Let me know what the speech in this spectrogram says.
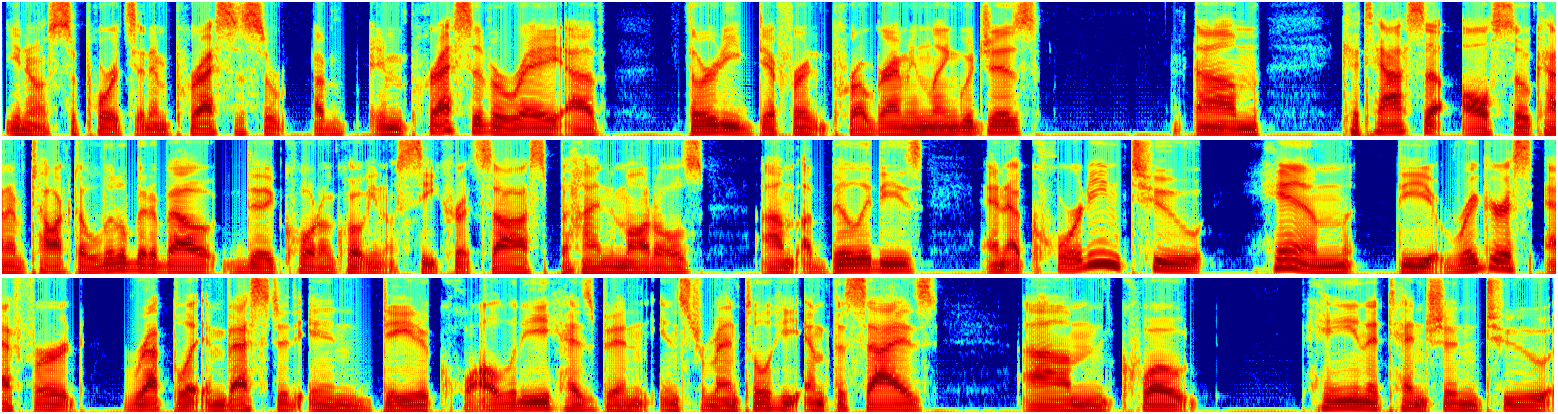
you know, supports an impressive, an impressive array of 30 different programming languages. Um, Catasta also kind of talked a little bit about the quote unquote, you know, secret sauce behind the model's um, abilities. And according to him, the rigorous effort Replit invested in data quality has been instrumental. He emphasized, um, quote, paying attention to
